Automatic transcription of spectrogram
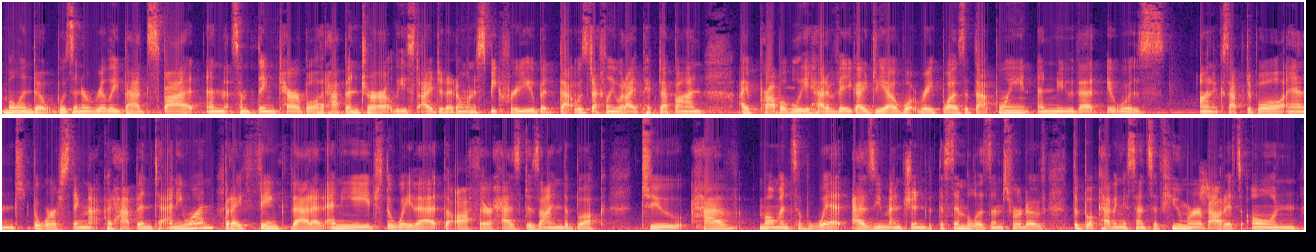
Melinda was in a really bad spot and that something terrible had happened to her. At least I did. I don't want to speak for you, but that was definitely what I picked up on. I probably had a vague idea of what rape was at that point and knew that it was unacceptable and the worst thing that could happen to anyone. But I think that at any age, the way that the author has designed the book to have moments of wit, as you mentioned with the symbolism, sort of the book having a sense of humor about its own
